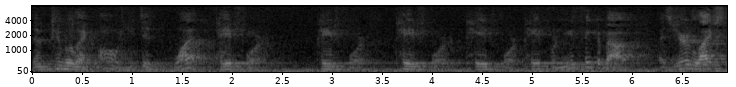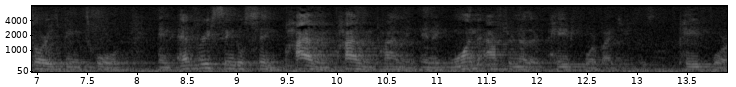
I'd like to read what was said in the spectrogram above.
Then people are like, oh, you did what? Paid for. Paid for. Paid for. Paid for. Paid for. And you think about, as your life story is being told, and every single sin piling, piling, piling, and one after another paid for by Jesus. Paid for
